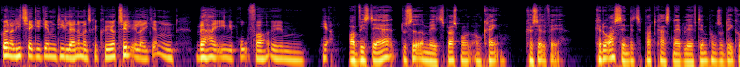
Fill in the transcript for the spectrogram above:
gå ind og lige tjekke igennem de lande, man skal køre til, eller igennem, hvad har I egentlig brug for øh, her. Og hvis det er, du sidder med et spørgsmål omkring kørselferie, kan du også sende det til podcastnabel.fm.dk,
